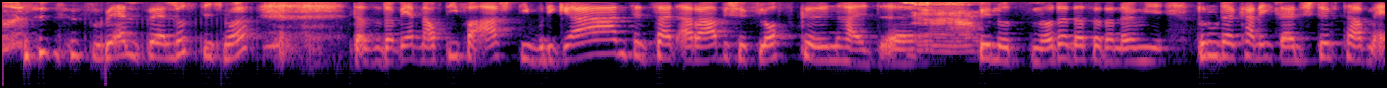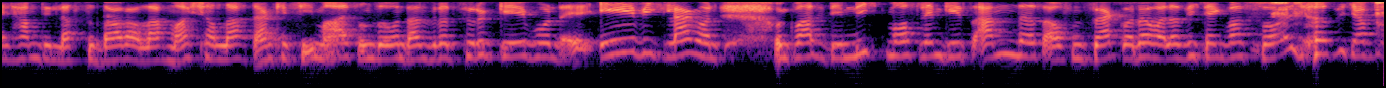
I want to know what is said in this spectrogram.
das ist sehr, sehr lustig, wa? Also da werden auch die verarscht, die wo die ganze Zeit arabische Floskeln halt äh, benutzen, oder? Dass er dann irgendwie, Bruder, kann ich deinen Stift haben? Elhamdulillah, subhanallah, mashallah, danke vielmals und so und dann wieder zurückgeben und äh, ewig lang und, und quasi dem Nicht-Moslem geht es anders auf den Sack, oder? Weil er sich denkt, was soll das? Ich habe dir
